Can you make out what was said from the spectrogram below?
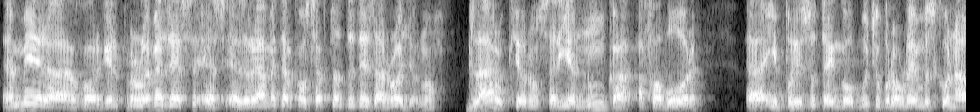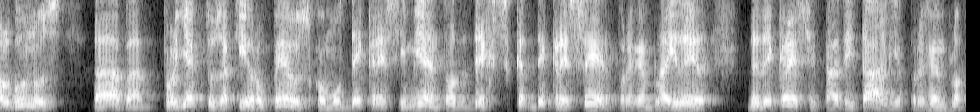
Eh, mira, Jorge, el problema es, es, realmente el concepto de desarrollo, ¿no? Claro que yo no sería nunca a favor, eh, y por eso tengo muchos problemas con algunos eh, proyectos aquí europeos como decrecimiento, de, decrecer, por ejemplo, la idea de decrecita de Italia, por ejemplo.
